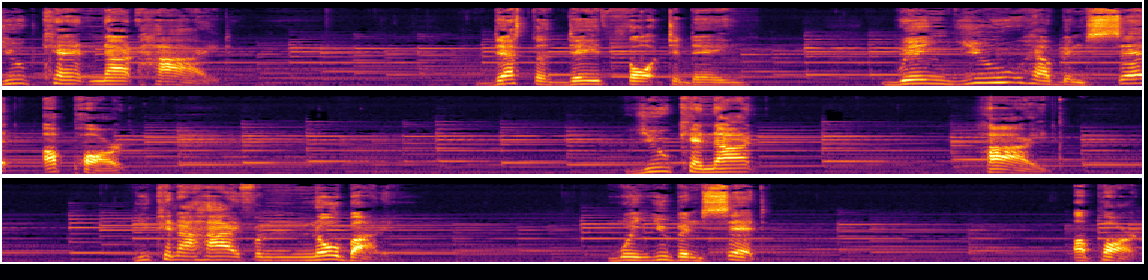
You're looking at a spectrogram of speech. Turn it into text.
you can't not hide. That's the day thought today. When you have been set apart, you cannot hide. You cannot hide from nobody when you've been set apart.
